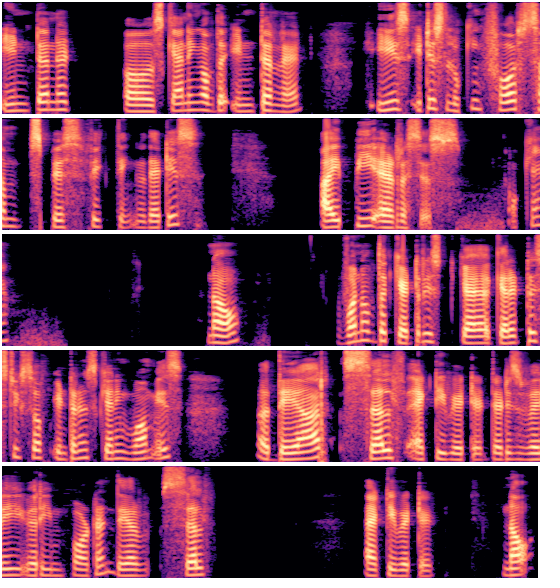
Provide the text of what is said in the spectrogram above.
internet uh, scanning of the internet is it is looking for some specific thing that is ip addresses okay? Now one of the characteristics of internet scanning worm is uh, they are self activated that is very very important. They are self activated now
